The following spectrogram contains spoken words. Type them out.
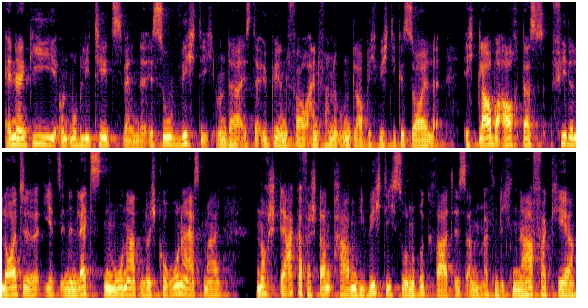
Energie- und Mobilitätswende ist so wichtig und da ist der ÖPNV einfach eine unglaublich wichtige Säule. Ich glaube auch, dass viele Leute jetzt in den letzten Monaten durch Corona erstmal noch stärker verstanden haben, wie wichtig so ein Rückgrat ist an öffentlichen Nahverkehr,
